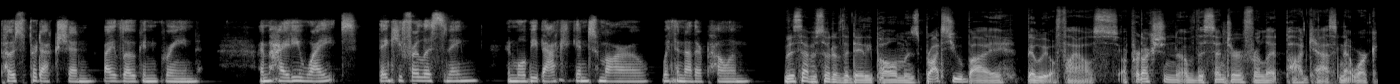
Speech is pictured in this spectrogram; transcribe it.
post production by Logan Green. I'm Heidi White. Thank you for listening, and we'll be back again tomorrow with another poem. This episode of the Daily Poem is brought to you by BiblioFiles, a production of the Center for Lit Podcast Network,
